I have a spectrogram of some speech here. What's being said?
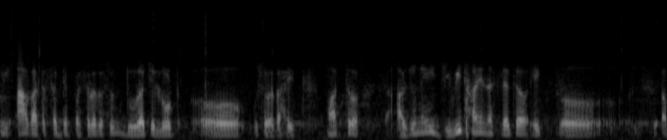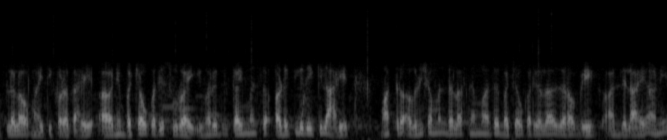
ही आग आता सध्या पसरत असून धुराचे लोट उसळत आहेत. मात्र अजूनही जीवितहानी नसल्याचं एक आपल्याला माहिती कळत आहे आणि बचाव कार्य सुरू आहे. इमारतीत काही माणसं अडकले देखील आहेत. मात्र अग्निशमन दल असल्यामुळे आता बचाव कार्याला जरा वेग आणलेला आहे आणि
